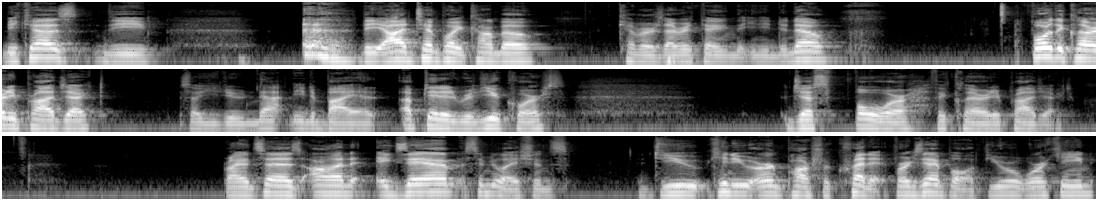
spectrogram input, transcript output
Because the the AUD 10 point combo covers everything that you need to know for the Clarity project. So you do not need to buy an updated review course just for the Clarity project. Ryan says on exam simulations, do you can you earn partial credit? For example, if you were working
